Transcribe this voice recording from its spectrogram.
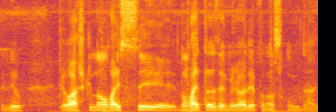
entendeu? Eu acho que não vai ser, não vai trazer melhoria para nossa comunidade.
